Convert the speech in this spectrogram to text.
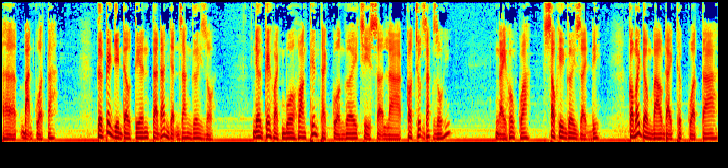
À bạn của ta, Từ cái nhìn đầu tiên ta đã nhận ra ngươi rồi. Nhưng kế hoạch mua Hoàng Thiên Thạch của ngươi Chỉ sợ là có chút rắc rối. Ngày hôm qua, Sau khi ngươi rời đi có mấy đồng bào đại thực của ta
